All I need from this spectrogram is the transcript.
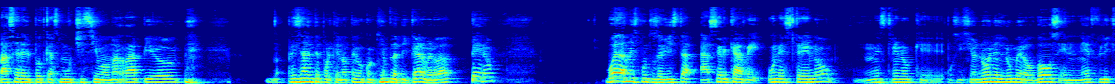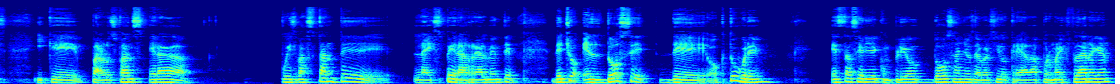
va a ser el podcast muchísimo más rápido. precisamente porque no tengo con quién platicar, ¿verdad? Pero voy a dar mis puntos de vista acerca de un estreno, un estreno que posicionó en el número 2 en Netflix y que para los fans era pues bastante la espera realmente. De hecho, el 12 de octubre, esta serie cumplió dos años de haber sido creada por Mike Flanagan.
